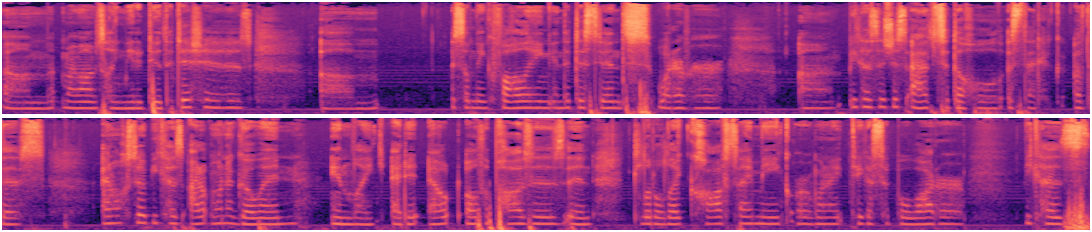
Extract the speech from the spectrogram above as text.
um, my mom telling me to do the dishes, um, something falling in the distance, whatever um, because it just adds to the whole aesthetic of this. And also because I don't want to go in and like edit out all the pauses and the little like coughs I make or when I take a sip of water because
